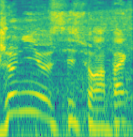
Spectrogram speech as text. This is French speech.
Johnny aussi sur Impact.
